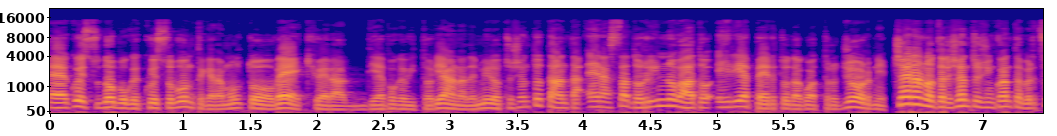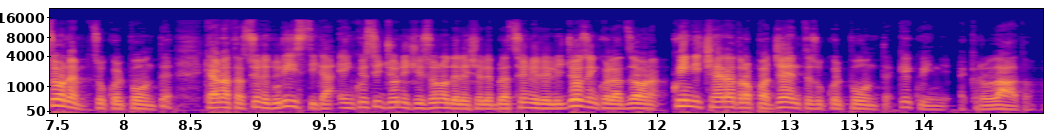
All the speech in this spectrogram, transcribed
Eh, questo dopo che questo ponte, che era molto vecchio, era di epoca vittoriana, del 1880, era stato rinnovato e riaperto da 4 giorni. C'erano 350 persone su quel ponte, che è un'attrazione turistica, e in questi giorni ci sono delle celebrazioni religiose in quella zona, quindi c'era troppa gente su quel ponte, che quindi è crollato.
